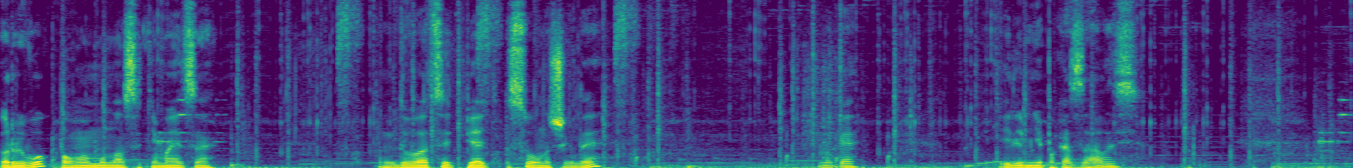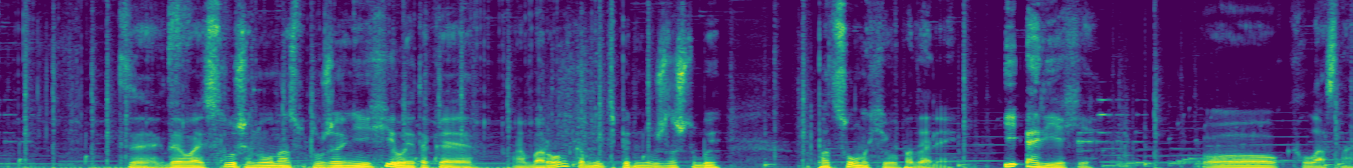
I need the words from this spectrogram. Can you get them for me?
рывок, по-моему, у нас отнимается 25 солнышек, да? Ну-ка. Или мне показалось? Так, давай, слушай, ну у нас тут уже не хилая такая оборонка. Мне теперь нужно, чтобы подсолнухи выпадали. И орехи. О, классно.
